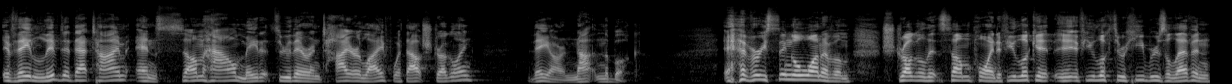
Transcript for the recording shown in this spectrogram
if they lived at that time and somehow made it through their entire life without struggling, they are not in the book. Every single one of them struggled at some point. If you look at, if you look through Hebrews 11,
